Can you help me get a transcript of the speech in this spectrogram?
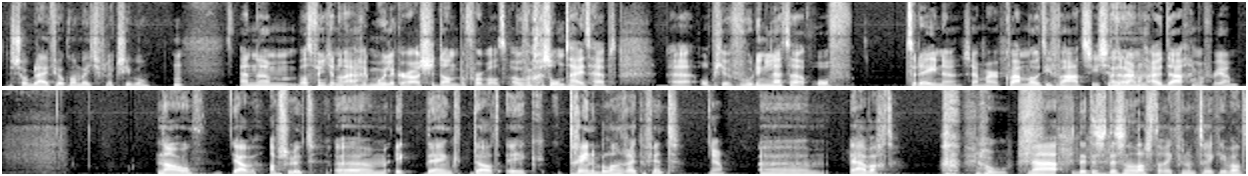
Dus zo blijf je ook wel een beetje flexibel. En ehm, wat vind je dan eigenlijk moeilijker als je dan bijvoorbeeld over gezondheid hebt? eh, op je voeding letten of trainen, zeg maar, qua motivatie? Zitten daar Ehm, nog uitdagingen voor jou? Nou, ja, absoluut. Ehm, ik denk dat ik trainen belangrijker vind. Ja. Ehm, ja, wacht. Oeh, Nou, dit is, dit is een lastig. Ik vind hem tricky, want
